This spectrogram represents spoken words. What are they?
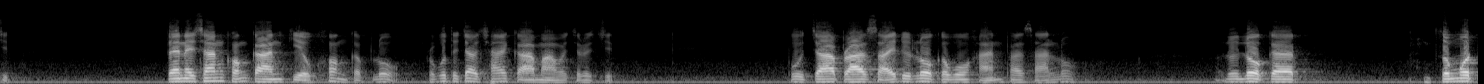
จิต แต่ในชั้นของการเกี่ยวข้องกับโลก พระพุทธเจ้าใช้กามาวจรจิตปูจาปราศัยด้วยโลกกโวหารภาษาโลกด้วยโลกกสมมติ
